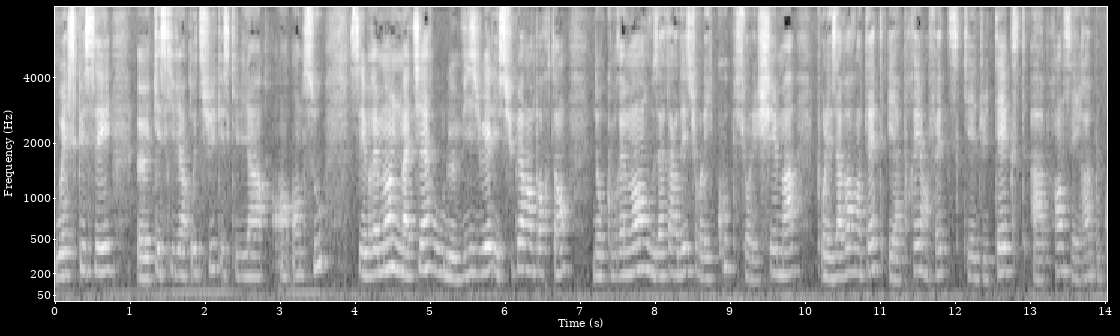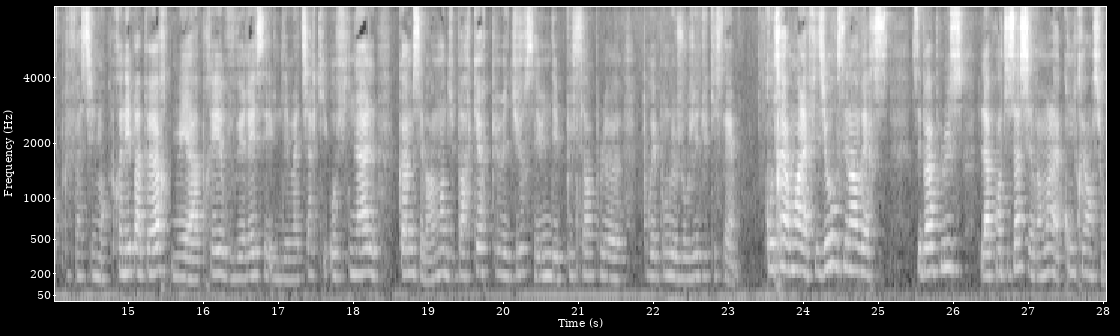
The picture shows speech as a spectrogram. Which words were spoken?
Où est-ce que c'est euh, Qu'est-ce qui vient au-dessus Qu'est-ce qui vient en, dessous C'est vraiment une matière où le visuel est super important. Donc vraiment vous attardez sur les coupes, sur les schémas pour les avoir en tête. Et après en fait ce qui est du texte à apprendre ça ira beaucoup plus facilement. Prenez pas peur mais après vous verrez c'est une des matières qui au final comme c'est vraiment du par cœur pur et dur c'est une des plus simples pour répondre le jour J du KCM. Contrairement à la physio c'est l'inverse c'est pas plus l'apprentissage, c'est vraiment la compréhension.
